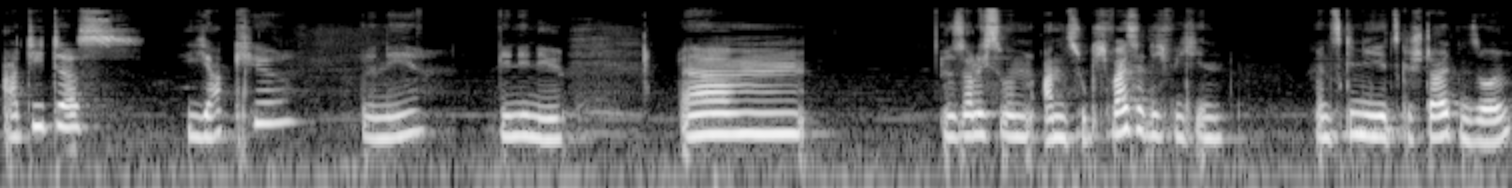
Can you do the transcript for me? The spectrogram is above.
Adidas-Jacke. Oder nee? Nee, nee, nee. Ähm, soll ich so einen Anzug? Ich weiß halt nicht, wie ich ihn, mein Skinny jetzt gestalten soll.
